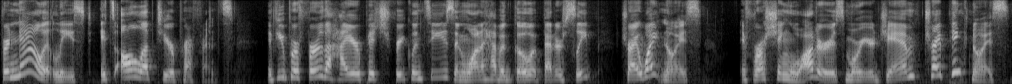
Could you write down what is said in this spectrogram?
For now, at least, it's all up to your preference. If you prefer the higher pitched frequencies and want to have a go at better sleep, try white noise. If rushing water is more your jam, try pink noise.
